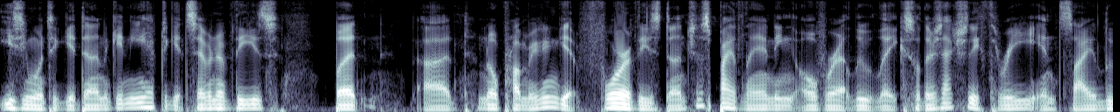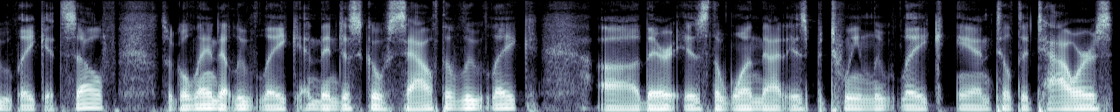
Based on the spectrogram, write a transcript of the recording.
easy one to get done. Again, you have to get seven of these, but uh, no problem. You're going to get four of these done just by landing over at Loot Lake. So there's actually three inside Loot Lake itself. So go land at Loot Lake and then just go south of Loot Lake. Uh, there is the one that is between Loot Lake and Tilted Towers.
